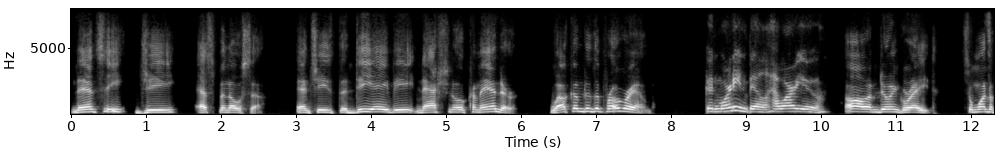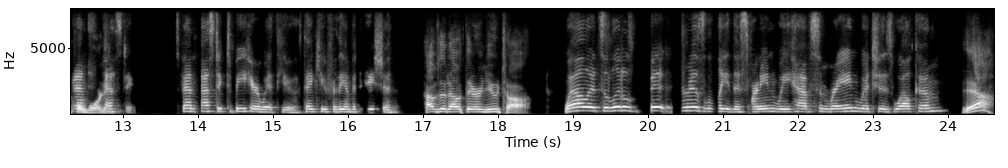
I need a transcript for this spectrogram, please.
Nancy G. Espinosa, and she's the DAV National Commander. Welcome to the program. Good morning, Bill. How are you? Oh, I'm doing great. It's a wonderful it's morning. Fantastic. It's fantastic to be here with you. Thank you for the invitation. How's it out there in Utah? Well, it's a little bit drizzly this morning. We have some rain, which is welcome. Yeah.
